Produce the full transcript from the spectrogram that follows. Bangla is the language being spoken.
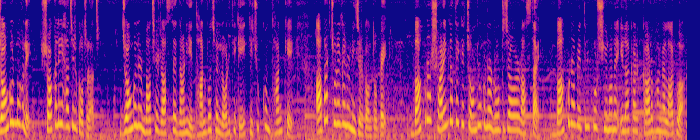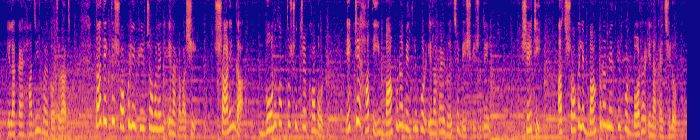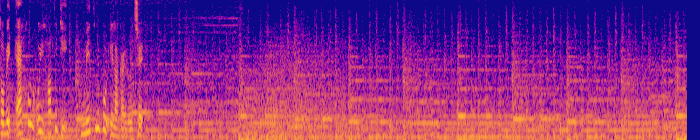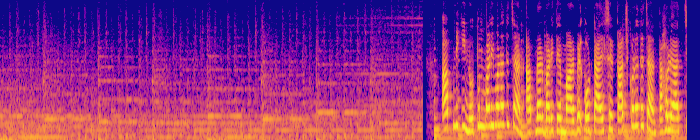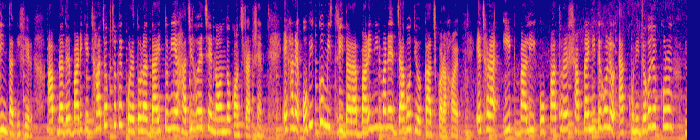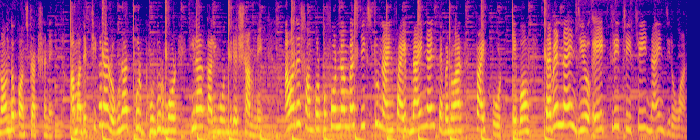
জঙ্গলমহলে সকালেই হাজির গজরাজ। জঙ্গলের মাঝের রাস্তায় দাঁড়িয়ে ধান বোঝাই লরি থেকে কিছুক্ষণ ধান খেয়ে আবার চলে গেল নিজের গন্তব্যে। বাঁকুড়ার সারেঙ্গা থেকে চন্দ্রকোনা রোড যাওয়ার রাস্তায় বাঁকুড়া মেদিনীপুর সীমানা এলাকার কারভাঙ্গা লাগোয়া এলাকায় হাজির হয় গজরাজ। তা দেখতে সকলেই ভিড় জমালেন এলাকাবাসী। সারেঙ্গা বন দপ্তর সূত্রে খবর, একটি হাতি বাঁকুড়া মেদিনীপুর এলাকায় রয়েছে বেশ কিছুদিন। সেইটি আজ সকালে বাঁকুড়া মেদিনীপুর বর্ডার এলাকায় ছিল, তবে এখন ওই হাতিটি মেদিনীপুর এলাকায় রয়েছে। আপনি কি নতুন বাড়ি বানাতে চান? আপনার বাড়িতে মার্বেল ও টাইলসের কাজ করাতে চান? তাহলে আর চিন্তা কিসের? আপনাদের বাড়িকে ঝাঁচকচকে করে তোলার দায়িত্ব নিয়ে হাজির হয়েছে নন্দ কনস্ট্রাকশন। এখানে অভিজ্ঞ মিস্ত্রি দ্বারা বাড়ি নির্মাণের যাবতীয় কাজ করা হয়। এছাড়া ইট, বালি ও পাথরের সাপ্লাই নিতে হলেও এক্ষুনি যোগাযোগ করুন নন্দ কনস্ট্রাকশনে। আমাদের ঠিকানা রঘুনাথপুর ভোঁদুর মোড়, হিলা কালী মন্দিরের সামনে। আমাদের সম্পর্ক phone number six two nine five nine nine seven one five four এবং seven nine zero eight three three three nine zero one.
